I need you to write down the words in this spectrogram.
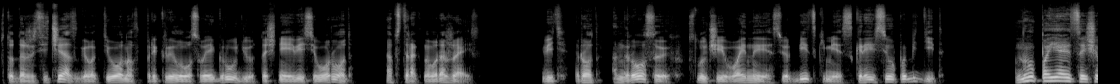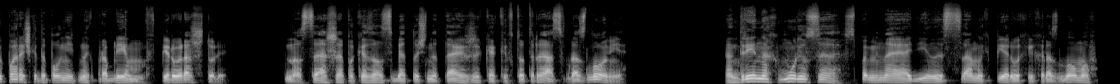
что даже сейчас Галактионов прикрыл его своей грудью, точнее, весь его род, абстрактно выражаясь. Ведь род Андросовых в случае войны с Вербицкими, скорее всего, победит. Ну, появится еще парочка дополнительных проблем, в первый раз, что ли. Но Саша показал себя точно так же, как и в тот раз в разломе. Андрей нахмурился, вспоминая один из самых первых их разломов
